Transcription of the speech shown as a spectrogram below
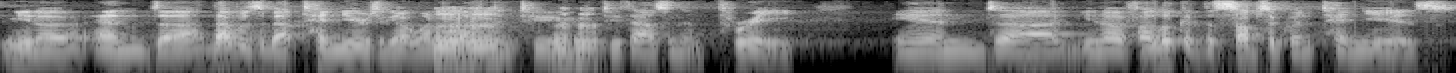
you know, and uh, that was about 10 years ago when mm-hmm. I left in mm-hmm. 2003. And uh, you know, if I look at the subsequent ten years,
